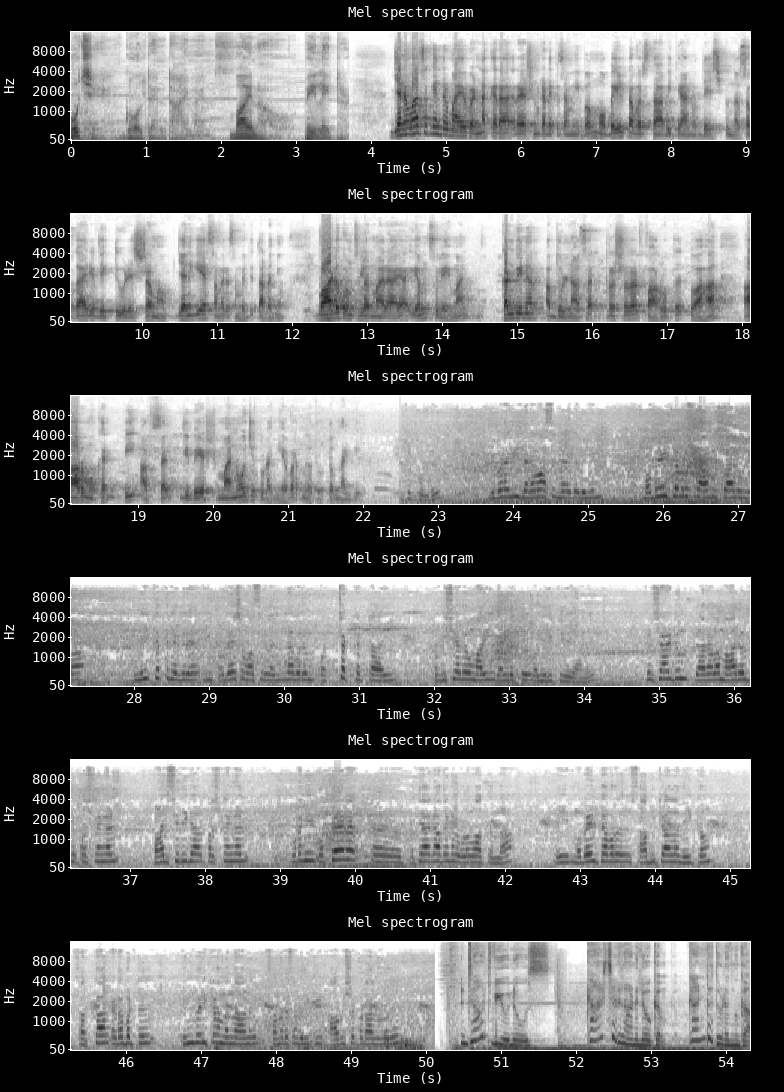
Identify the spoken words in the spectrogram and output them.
Boche gold and diamonds. Buy now pay later ജനവാസ കേന്ദ്രമായ Vennakkara ration കടയ്ക്ക് സമീപം മൊബൈൽ ടവർ സ്ഥാപിക്കാൻ ഉദ്ദേശിക്കുന്ന സ്വകാര്യ വ്യക്തിയുടെ ശ്രമം ജനകീയ സമരസമിതി തടഞ്ഞു. വാർഡ് കൗൺസിലർമാരായ M Sulaiman convener Abdul Nasar treasurer Farooq Thwaha Arumukhan P Afsal Vivesh Manoj തുടങ്ങിയവർ നേതൃത്വം നൽകി. ഇവിടെ ഈ ജനവാസ മേഖലയിൽ മൊബൈൽ ടവർ സ്ഥാപിക്കാനുള്ള നീക്കത്തിനെതിരെ ഈ പ്രദേശവാസികൾ എല്ലാവരും ഒറ്റക്കെട്ടായി പ്രതിഷേധവുമായി രംഗത്ത് വന്നിരിക്കുകയാണ്. തീർച്ചയായിട്ടും ധാരാളം ആരോഗ്യ പ്രശ്നങ്ങൾ പാരിസ്ഥിതിക പ്രശ്നങ്ങൾ തുടങ്ങി ഒട്ടേറെ പ്രത്യാഘാതങ്ങൾ ഉളവാക്കുന്ന ഈ മൊബൈൽ ടവർ സ്ഥാപിക്കാനുള്ള നീക്കം സർക്കാർ ഇടപെട്ട് പിൻവലിക്കണമെന്നാണ് സമരസമിതിക്ക് ആവശ്യപ്പെടാനുള്ളത്. ഡോട്ട് വ്യൂ ന്യൂസ് കാഴ്ചകളാണ് ലോകം. കണ്ടു തുടങ്ങുക.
